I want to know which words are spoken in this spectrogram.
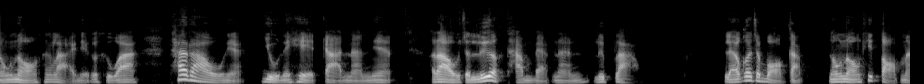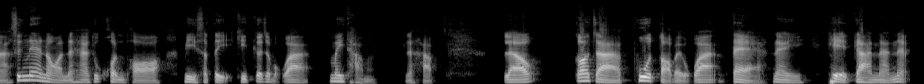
น้องๆทั้งหลายเนี่ยก็คือว่าถ้าเราเนี่ยอยู่ในเหตุการณ์นั้นเนี่ยเราจะเลือกทำแบบนั้นหรือเปล่า แล้วก็จะบอกกับน้องๆที่ตอบมา ซึ่งแน่นอนนะฮะทุกคนพอมีสติคิดก็จะบอกว่าไม่ทำนะครับ แล้วก็จะพูดต่อไปบอกว่า แต่ในเหตุการณ์นั้นน่ะ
